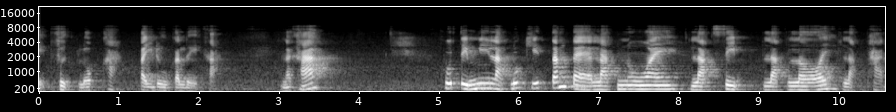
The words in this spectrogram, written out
ด็กๆ ฝึกลบค่ะ ไปดูกันเลยค่ะนะคะ รูติ๋มมีหลักลูกคิดตั้งแต่หลักหน่วย หลักสิบ หลักร้อย หลักพัน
